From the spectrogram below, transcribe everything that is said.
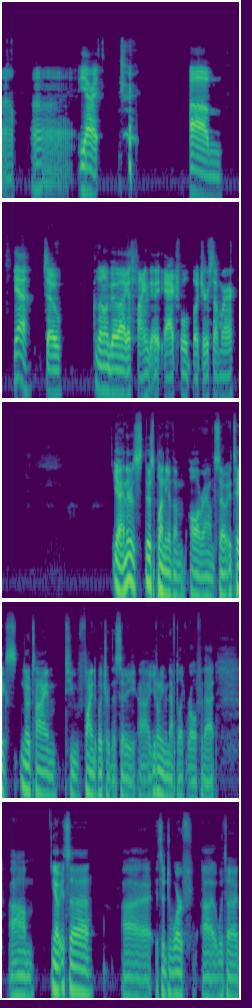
Well, uh, yeah, all right. um, yeah. So then I'll go, I guess, find an actual butcher somewhere. Yeah, and there's there's plenty of them all around, so it takes no time to find a butcher in the city. Uh, you don't even have to like roll for that. Um, you know, it's a uh, it's a dwarf uh, with a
